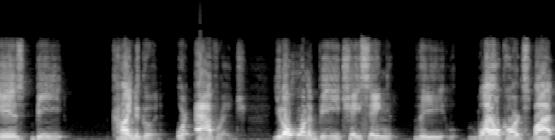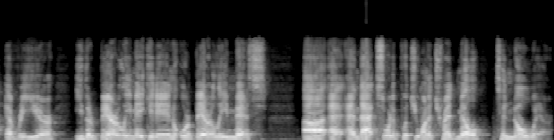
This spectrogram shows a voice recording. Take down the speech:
is be kind of good or average. You don't want to be chasing the wild card spot every year, either barely make it in or barely miss. Uh, and that sort of puts you on a treadmill to nowhere.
